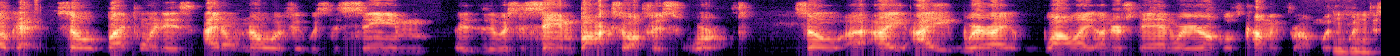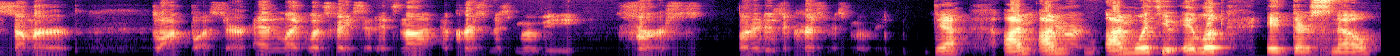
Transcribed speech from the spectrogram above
Okay. So my point is, I don't know if it was the same. It was the same box office world. So I, I, where I, while I understand where your uncle's coming from with, Mhm. with the summer blockbuster, and like, let's face it, it's not a Christmas movie first, but it is a Christmas movie. Yeah, I'm I'm You know I'm with you. It look it there's snow.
